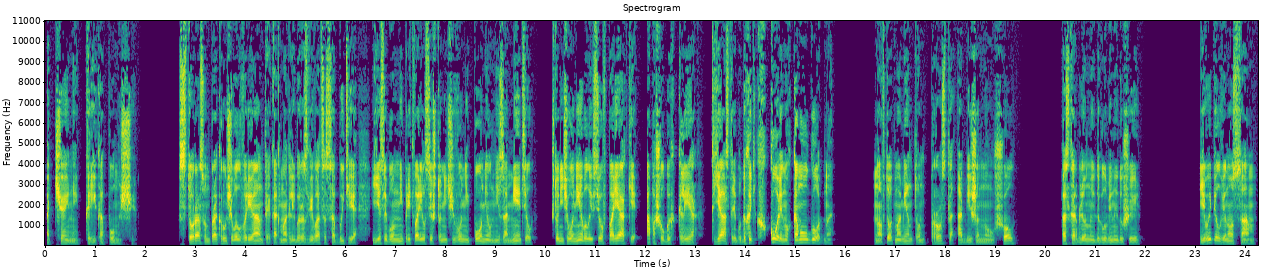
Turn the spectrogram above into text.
отчаянный крик о помощи. Сто раз он прокручивал варианты, как могли бы развиваться события, если бы он не притворился, что ничего не понял, не заметил, что ничего не было и все в порядке, а пошел бы к Клер, к Ястребу, да хоть к Колину, к кому угодно. Но в тот момент он просто обиженно ушел, оскорбленный до глубины души, и выпил вино сам.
